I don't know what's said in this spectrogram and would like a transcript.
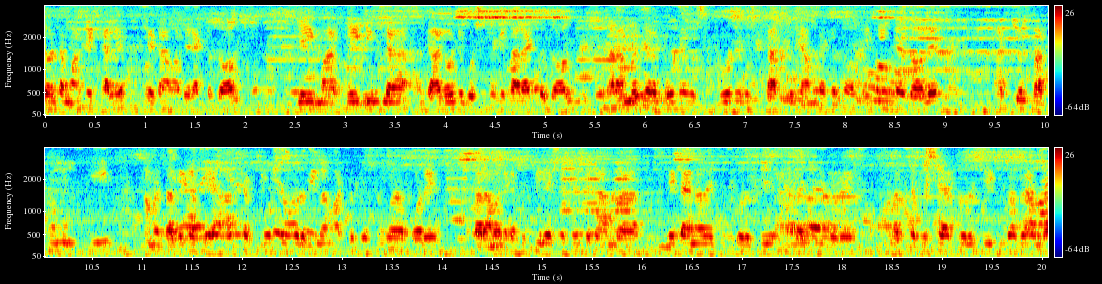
দলটা মাঠে খেলে, সেটা আমাদের একটা দল। যেই মাঠ, যেই টিমটা ডাগআউটে বসে থাকে, তারা একটা দল। আর আমরা যারা বোর্ডে বসে বোর্ডে বসে কাজ করি, আমরা একটা দল। এই তিনটা দলের অ্যাকচুয়াল পারফরমেন্স কি? আমরা তাদের কাছে আটটা প্রশ্ন করেছিলাম। আটটা প্রশ্ন করার পরে তারা আমাদের কাছে ফিরে এসেছে, সেটা আমরা ডেটা অ্যানালাইসিস করেছি অ্যানালাইসিস করে তার সাথে শেয়ার করেছি, কীভাবে আমরা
